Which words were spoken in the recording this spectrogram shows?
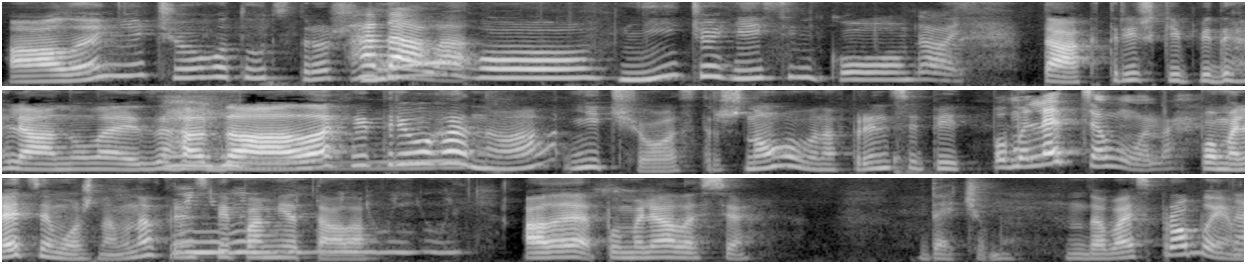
але нічого тут страшного. Гадала. Нічогісінько. Давай. Так, трішки підглянула і згадала хитрюга. Ну, нічого страшного, вона, в принципі, Помилятися можна. помилятися можна. Вона, в принципі, пам'ятала. Але помилялася дечому. Ну, давай спробуємо.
